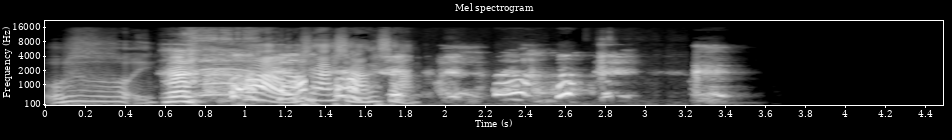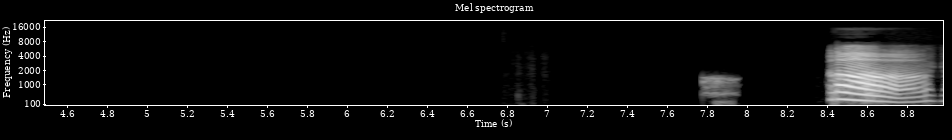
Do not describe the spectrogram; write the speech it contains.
我是说，后来我现在想想，嗯，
